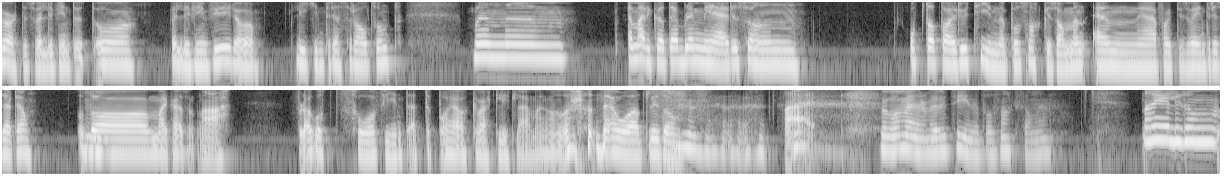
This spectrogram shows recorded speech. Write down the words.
hørtes veldig fint ut, og veldig fin fyr, og like interesser og alt sånt. Men øhm, jeg merka at jeg ble mer sånn opptatt av rutine på å snakke sammen enn jeg faktisk var interessert i han. Og da merka jeg sånn Nei. For det har gått så fint etterpå. Jeg har ikke vært litt lei meg engang. Da skjønner jeg jo at liksom Nei. Men hva mener du med rutine på å snakke sammen? Nei, liksom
